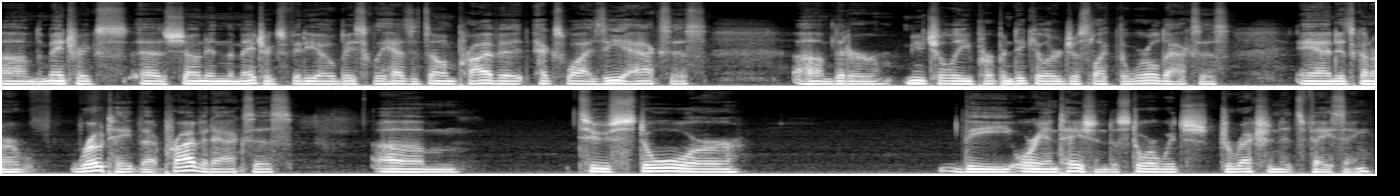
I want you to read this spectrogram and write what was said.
Um, the matrix, as shown in the matrix video, basically has its own private XYZ axis um, that are mutually perpendicular, just like the world axis. And it's going to rotate that private axis um, to store the orientation, to store which direction it's facing.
